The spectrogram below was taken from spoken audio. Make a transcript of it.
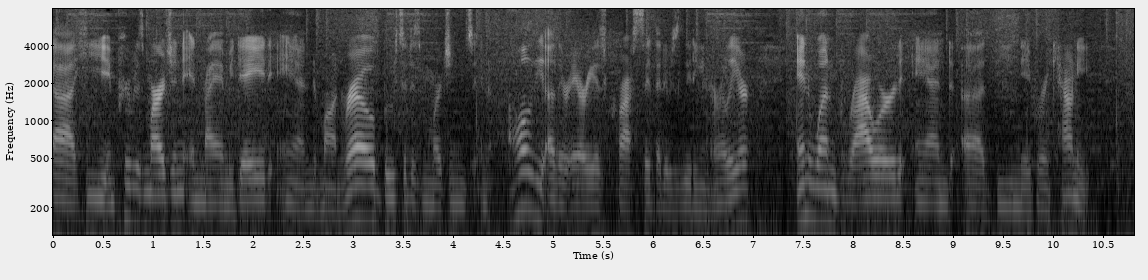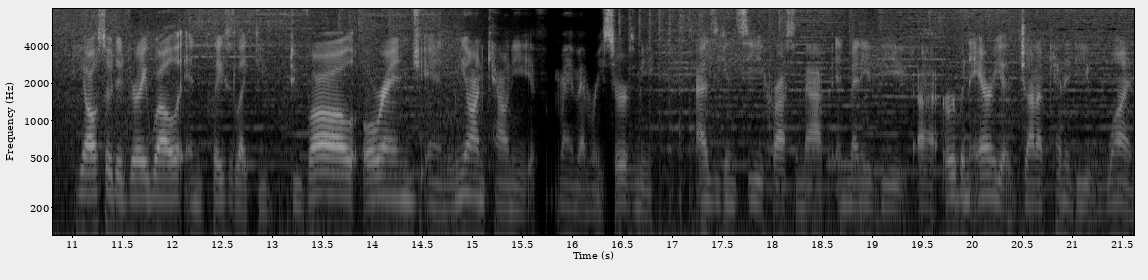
uh, he improved his margin in Miami-Dade and Monroe, boosted his margins in all the other areas across state that he was leading in earlier, and won Broward and uh, the neighboring county. He also did very well in places like du Duval, Orange, and Leon County, if my memory serves me. As you can see across the map, in many of the uh, urban areas, John F. Kennedy won,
